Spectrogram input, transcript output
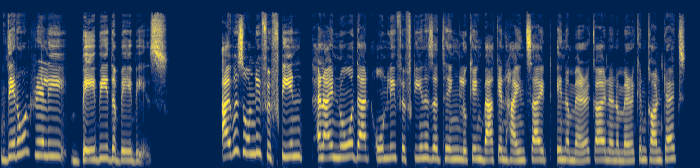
they don't really baby the babies. I was only 15, and I know that only 15 is a thing looking back in hindsight in America in an American context.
